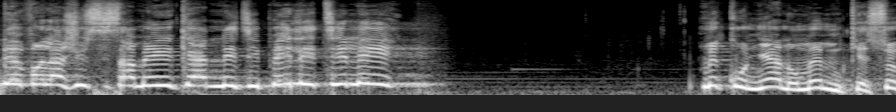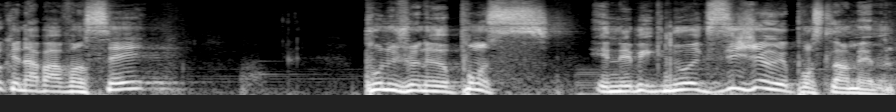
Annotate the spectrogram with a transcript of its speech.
devant la justice américaine, il dit, il dit, mais qu'on y a nous-mêmes question qui n'a pas avancé, pour nous une réponse. Et nous exiger une réponse là même.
